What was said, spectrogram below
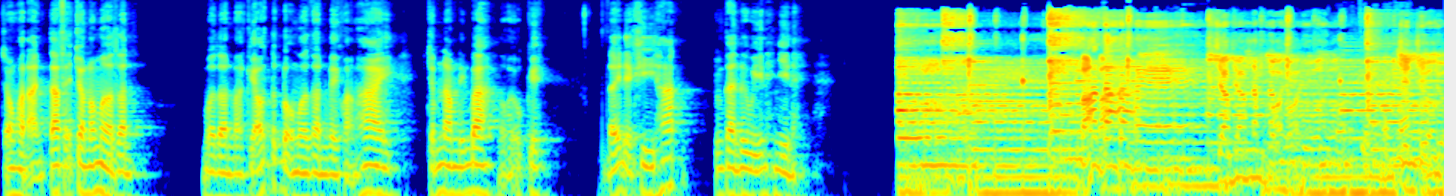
Trong hoạt ảnh ta sẽ cho nó mờ dần. Mờ dần và kéo tốc độ mờ dần về khoảng 2.5 đến 3 rồi ok. Đấy để khi hát chúng ta lưu ý này. Nhìn này. Ta đã nghe trăm năm gọi đùa trên trường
